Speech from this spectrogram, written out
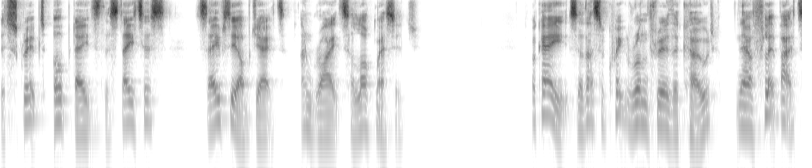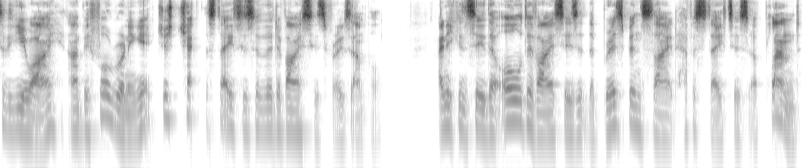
the script updates the status, saves the object, and writes a log message. Okay, so that's a quick run through of the code. Now flip back to the UI and before running it, just check the status of the devices, for example. And you can see that all devices at the Brisbane site have a status of planned.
